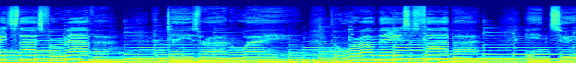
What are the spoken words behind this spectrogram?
Nights last forever and days run away, the world makes us fly by into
